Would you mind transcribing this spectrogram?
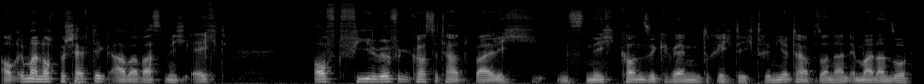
auch immer noch beschäftigt, aber was mich echt oft viel Würfe gekostet hat, weil ich es nicht konsequent richtig trainiert habe, sondern immer dann so,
